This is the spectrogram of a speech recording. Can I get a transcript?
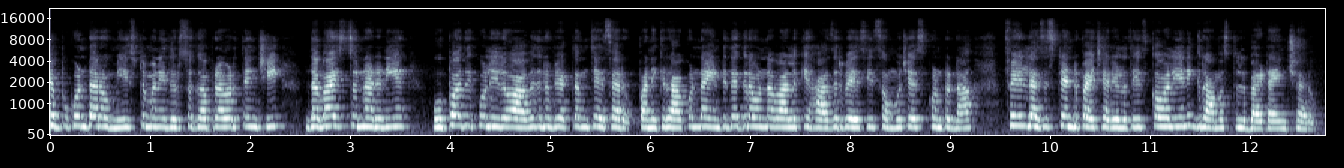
చెప్పుకుంటారో మీ ఇష్టమని దురుసుగా ప్రవర్తించి దబాయిస్తున్నాడని ఉపాధి కూలీలు ఆవేదన వ్యక్తం చేశారు. పనికి రాకుండా ఇంటి దగ్గర ఉన్న వాళ్ళకి హాజరు వేసి సొమ్ము చేసుకుంటున్న ఫీల్డ్ అసిస్టెంట్పై చర్యలు తీసుకోవాలి అని గ్రామస్తులు బైఠాయించారు.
